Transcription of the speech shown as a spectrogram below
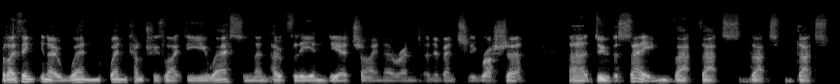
But I think you know when when countries like the US and then hopefully India, China, and and eventually Russia uh, do the same, that that's that's that's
